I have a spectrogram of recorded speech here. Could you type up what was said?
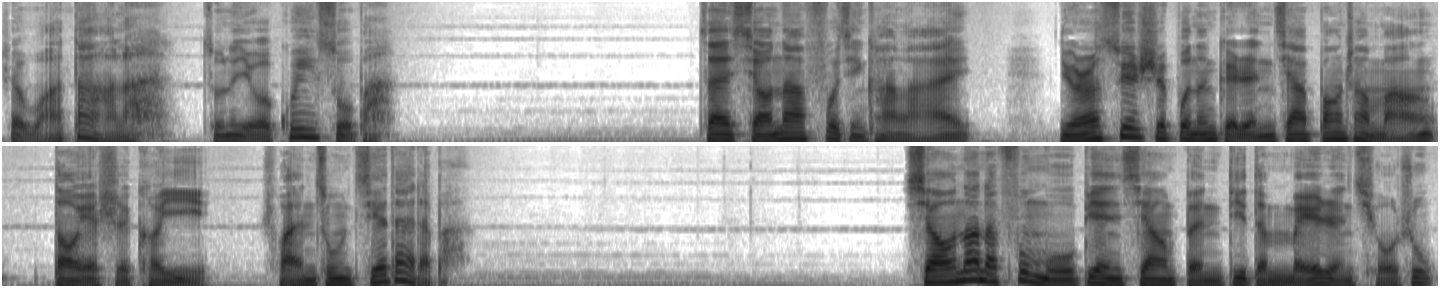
这娃大了，总得有个归宿吧。在小娜父亲看来，女儿虽是不能给人家帮上忙，倒也是可以传宗接代的吧。小娜的父母便向本地的媒人求助。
